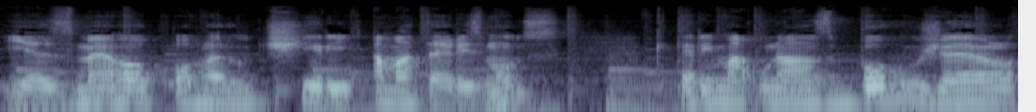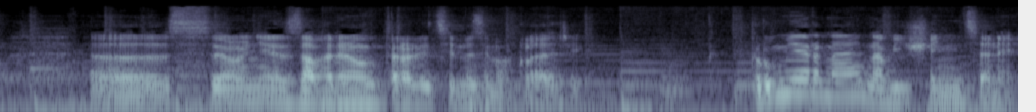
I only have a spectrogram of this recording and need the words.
je z mého pohledu čirý amatérismus, který má u nás bohužel e, silně zavedenou tradici mezi makléři. Průměrné navýšení ceny.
